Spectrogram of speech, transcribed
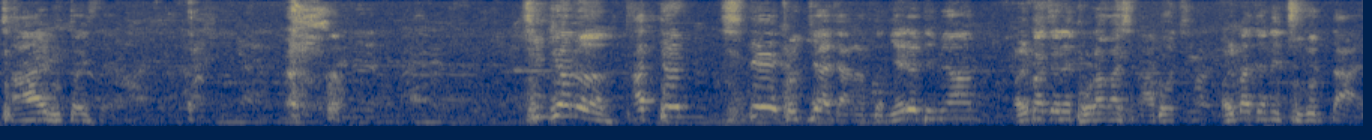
잘 붙어 있어요. 심지어는 같은 시대에 존재하지 않았던 예를 들면 얼마 전에 돌아가신 아버지, 얼마 전에 죽은 딸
